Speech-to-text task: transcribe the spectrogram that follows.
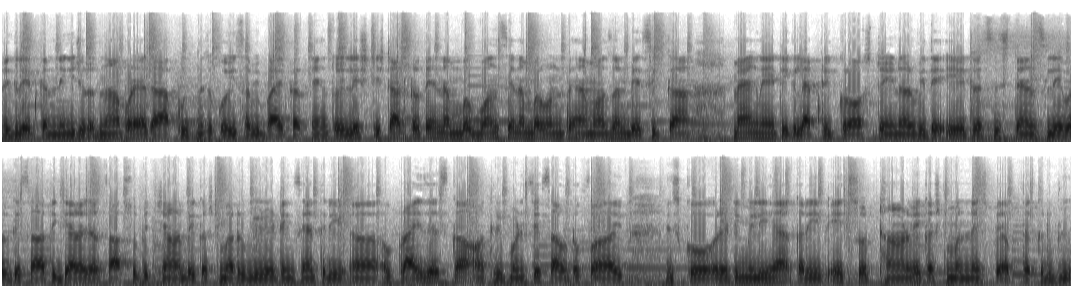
रिग्रेट करने की ज़रूरत ना पड़े। अगर आपको इसमें से कोई सा भी बाय करते हैं तो लिस्ट स्टार्ट करते हैं। नंबर वन से नंबर वन पे है अमेजोन बेसिक का magnetic electric cross trainer with eight resistance level के साथ ग्यारह हज़ार सात सौ पचानवे कस्टमर रिव्यू रेटिंग्स हैं। थ्री प्राइज है इसका और three point six out of five इसको रेटिंग मिली है। करीब एक सौ अट्ठानवे कस्टमर ने इस पर अब तक रिव्यू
